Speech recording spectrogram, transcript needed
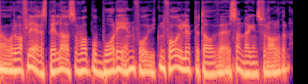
Og det var flere spillere som var på både innenfor og utenfor i løpet av eh, søndagens finalerunde.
